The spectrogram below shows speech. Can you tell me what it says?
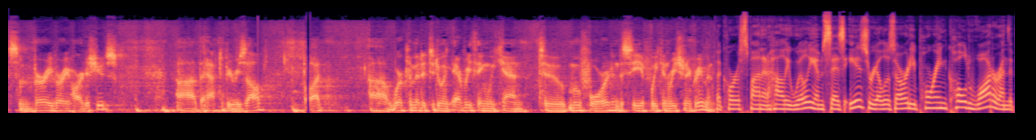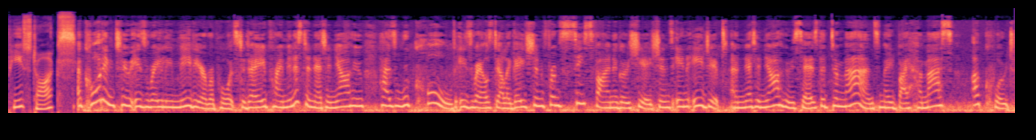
some very, very hard issues uh, that have to be resolved, but uh, we're committed to doing everything we can to move forward and to see if we can reach an agreement. The correspondent Holly Williams says Israel is already pouring cold water on the peace talks. According to Israeli media reports today, Prime Minister Netanyahu has recalled Israel's delegation from ceasefire negotiations in Egypt. And Netanyahu says the demands made by Hamas are, quote,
